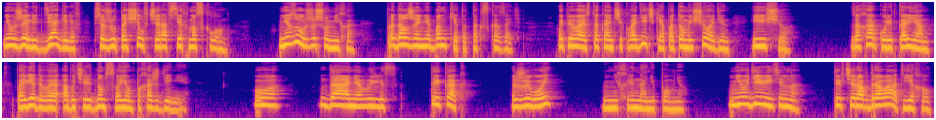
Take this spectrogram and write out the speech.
Неужели Дягилев все же утащил вчера всех на склон? Внизу уже шумиха. Продолжение банкета, так сказать. Выпиваю стаканчик водички, а потом еще один и еще. Захар курит кальян, поведывая об очередном своем похождении. «О, Даня вылез. Ты как? Живой?» «Ни хрена не помню». «Неудивительно. Ты вчера в дрова отъехал,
